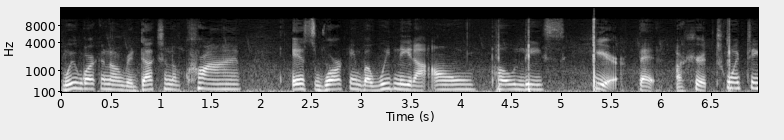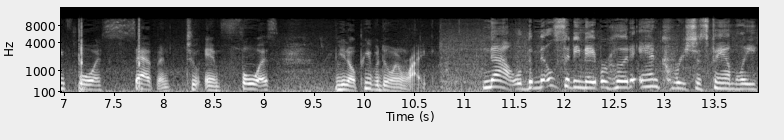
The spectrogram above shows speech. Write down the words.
We're working on reduction of crime. It's working, but we need our own police here that are here 24-7 to enforce, you know, people doing right. Now, the Mill City neighborhood and Carisha's family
